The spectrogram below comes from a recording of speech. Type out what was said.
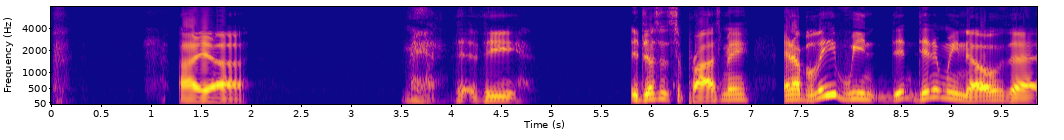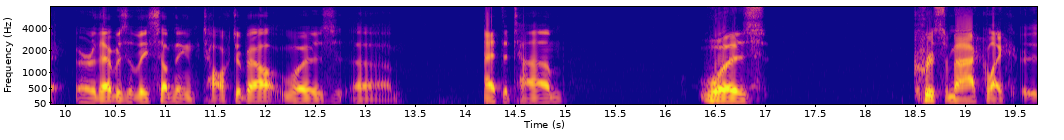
I uh man, the, the it doesn't surprise me. And I believe we didn't didn't we know that or that was at least something talked about was um at the time was Chris Mack like uh,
